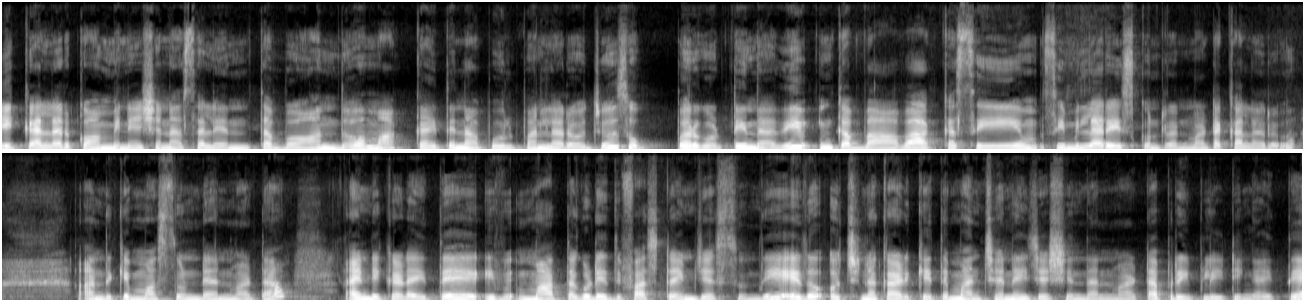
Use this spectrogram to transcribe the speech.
ఈ కలర్ కాంబినేషన్ అసలు ఎంత బాగుందో మా అక్క అయితే నా పూల పనుల రోజు సూపర్ కొట్టింది అది ఇంకా బావ, అక్క సేమ్ సిమిలర్ ఏసుకుండ్రనమాట కలరు. అందుకే మస్తు ఉండే అనమాట. అండ్ ఇక్కడైతే ఇవి మా అత్త కూడా ఇది ఫస్ట్ టైం చేస్తుంది. ఏదో వచ్చిన కాడికైతే మంచిగానే చేసింది అనమాట ప్రీ ప్లీటింగ్ అయితే.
